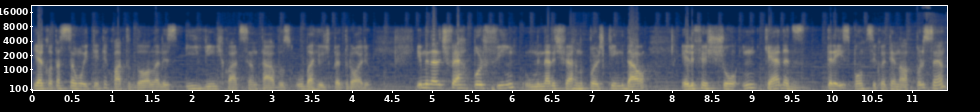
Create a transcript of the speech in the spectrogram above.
e a cotação 84 dólares e 24 centavos o barril de petróleo. E o minério de ferro, por fim, o minério de ferro no Port Kingdown, ele fechou em queda de 3,59%.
